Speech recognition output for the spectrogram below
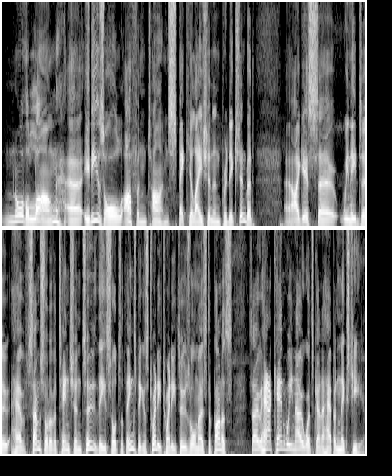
nor the long. Uh, it is all oftentimes speculation and prediction, but uh, I guess uh, we need to have some sort of attention to these sorts of things because 2022 is almost upon us. So, how can we know what's going to happen next year?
